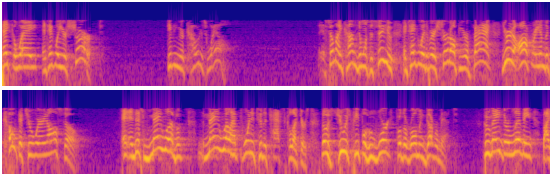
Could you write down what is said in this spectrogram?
take away and take away your shirt Give him your coat as well. If somebody comes and wants to sue you and take away the very shirt off your back, you're to offer him the coat that you're wearing also. And, and this may well have, may well have pointed to the tax collectors, those Jewish people who worked for the Roman government who made their living by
